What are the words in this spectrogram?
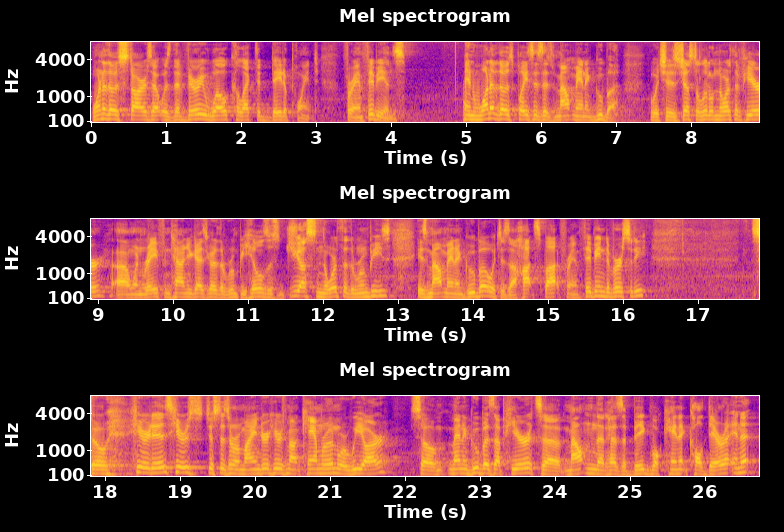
one of those stars that was the very well collected data point for amphibians. And one of those places is Mount Manengouba, which is just a little north of here. Uh, when Rafe and Town, you guys go to the Rumpi Hills, it's just north of the Rumpies is Mount Manengouba, which is a hot spot for amphibian diversity. So here it is. Here's, just as a reminder, here's Mount Cameroon where we are. So Manengouba is up here. It's a mountain that has a big volcanic caldera in it.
